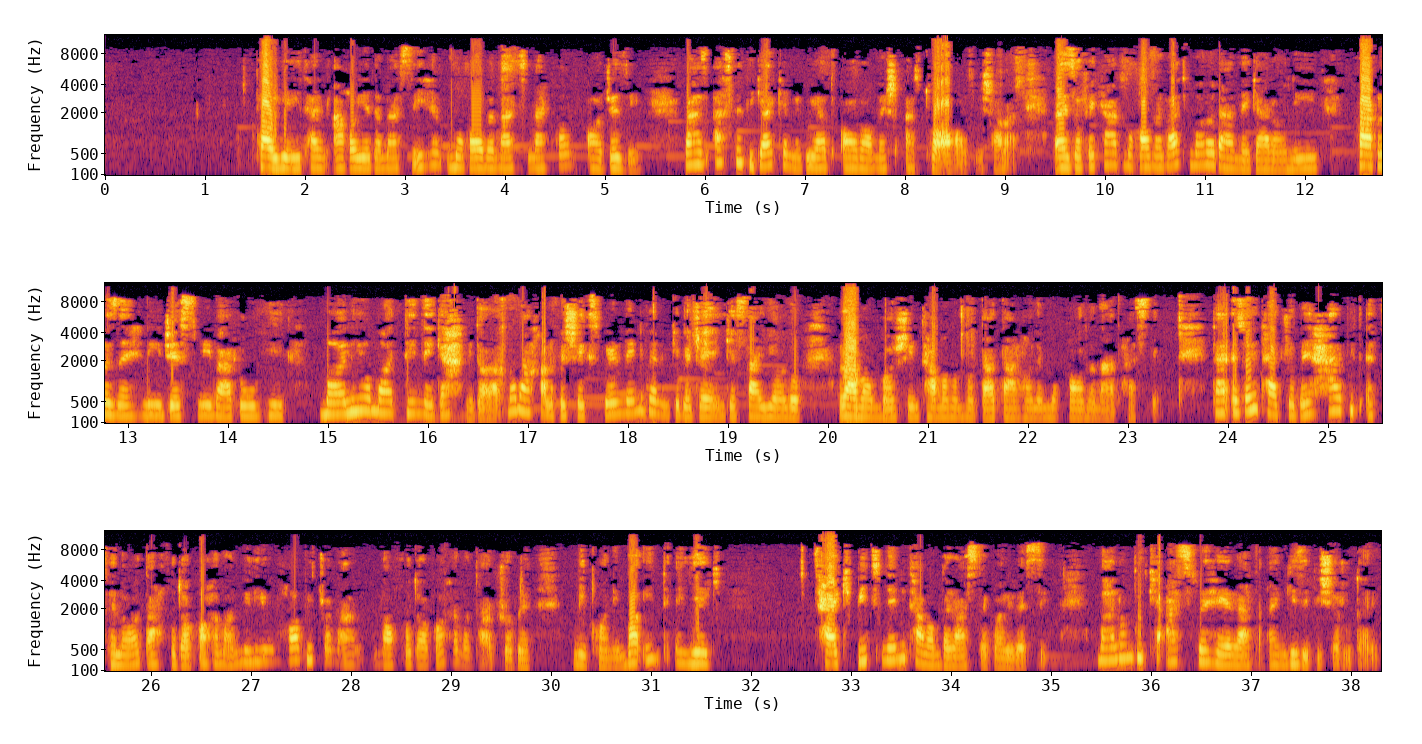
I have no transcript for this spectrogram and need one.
ای ترین عقاید مسیح مقاومت نکن عاجزیم و از اصل دیگر که می‌گوید آرامش از تو آغاز می شود و اضافه کرد مقاومت ما را در نگرانی فقر ذهنی جسمی و روحی مالی و مادی نگه میدارد. ما برخلاف شکسپیر نمی‌دانیم که به جای اینکه سیال و روان باشیم تمام مدت در حال مقاومت هستیم. در ازای تجربه هر بیت اطلاعات در خداگاهمان میلیون ها بیت را ناخداگاهمان تجربه می‌کنیم. با این یک تک بیت نمی‌توان به رستگاری رسید. معلوم بود که اصر حیرت انگیزی پیش رو داریم.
